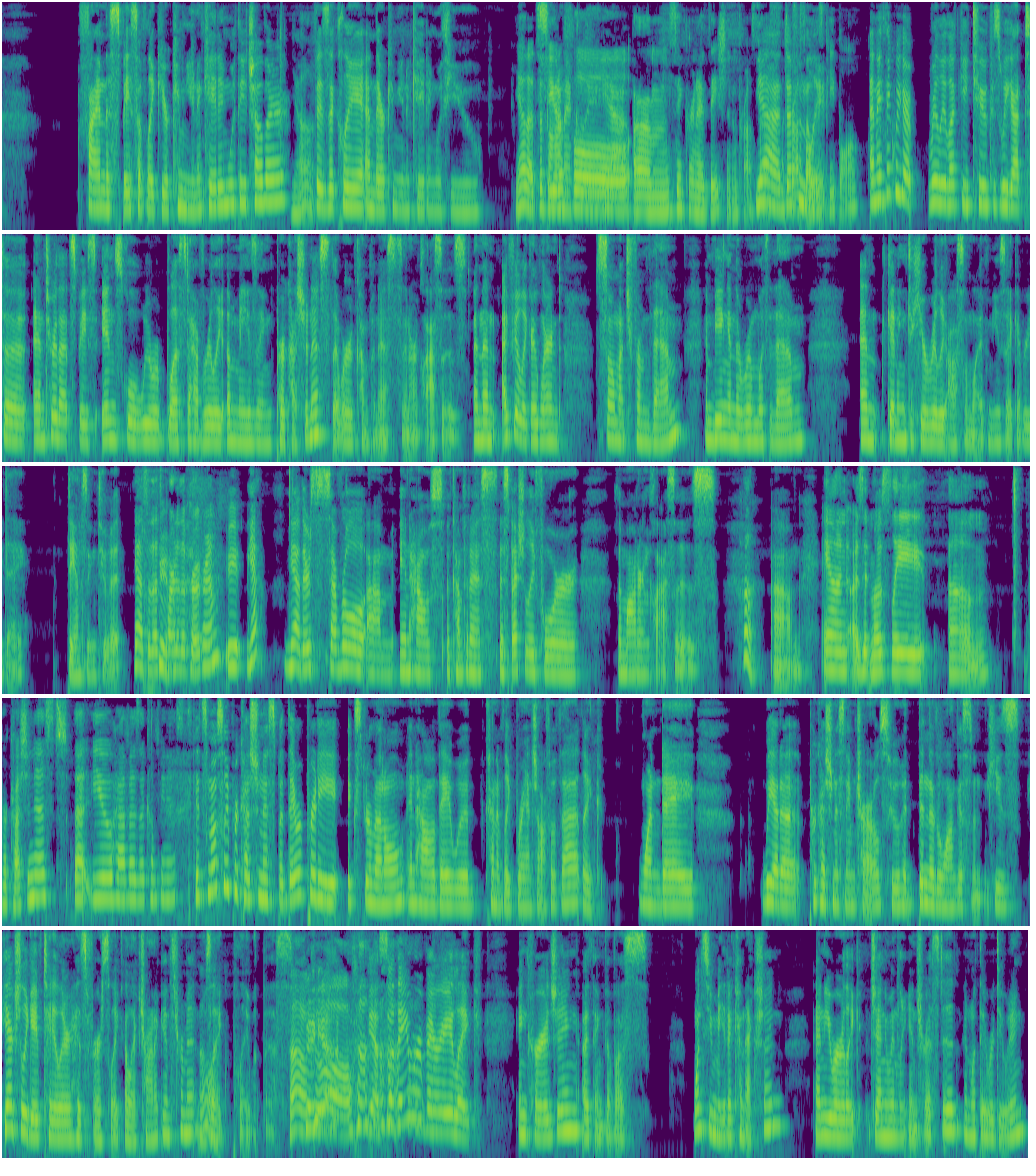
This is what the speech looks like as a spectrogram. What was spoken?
find the space of like you're communicating with each other Yeah. physically and they're communicating with you. Yeah, that's a Sonically, beautiful um, synchronization process. Yeah, definitely. these people. And I think we got really lucky too because we got to enter that space in school. We were blessed to have really amazing percussionists that were accompanists in our classes. And then I feel like I learned so much from them and being in the room with them and getting to hear really awesome live music every day, dancing to it. Yeah, so that's Yeah. part of the program. Yeah. Yeah, there's several um, in-house accompanists, especially for the modern classes. Huh. Um, And is it mostly um, percussionists that you have as accompanists? It's mostly percussionists, but they were pretty experimental in how they would kind of like branch off of that. Like one day we had a percussionist named Charles who had been there the longest and he's he actually gave Taylor his first like electronic instrument and was Oh. like, play with this. Oh, cool. yeah. yeah, so they were very like encouraging, I think, of us once you made a connection and you were like genuinely interested in what they were doing.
